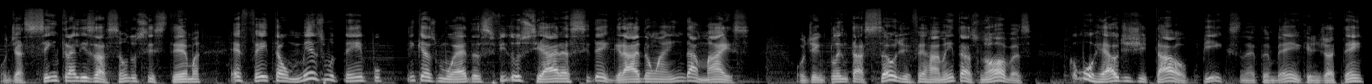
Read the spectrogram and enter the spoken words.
onde a centralização do sistema é feita ao mesmo tempo em que as moedas fiduciárias se degradam ainda mais, onde a implantação de ferramentas novas, como o Real Digital, Pix, né, também, que a gente já tem,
